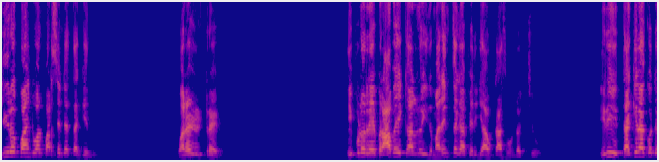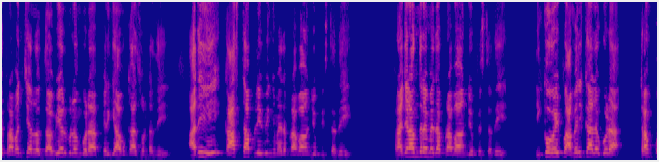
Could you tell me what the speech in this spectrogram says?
జీరో పాయింట్ వన్ పర్సెంటేజ్ తగ్గింది. World trade. ఇప్పుడు రేపు రాబోయే కాలంలో ఇది మరింతగా పెరిగే అవకాశం ఉండొచ్చు. ఇది తగ్గిన కొద్ది ప్రపంచంలో ద్రవ్యోల్బణం కూడా పెరిగే అవకాశం ఉంటుంది. అది కాస్ట్ ఆఫ్ లివింగ్ మీద ప్రభావం చూపిస్తుంది. ప్రజలందరి మీద ప్రభావం చూపిస్తుంది. ఇంకోవైపు అమెరికాలో కూడా ట్రంప్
